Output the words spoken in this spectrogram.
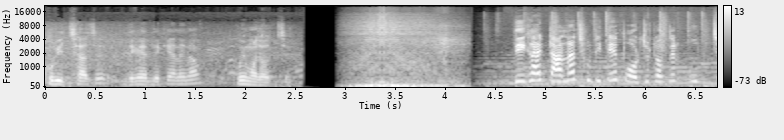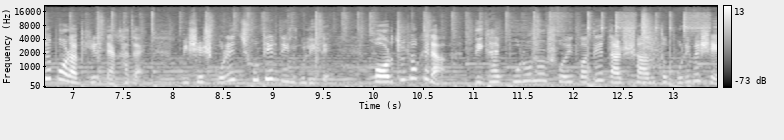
খুব ইচ্ছা আছে। দেখে দেখে আনিলাম খুবই মজা হচ্ছে। দীঘায় টানা ছুটিতে পর্যটকদের উপচে পড়া ভিড় দেখা যায় বিশেষ করে ছুটির দিনগুলিতে। পর্যটকেরা দীঘায় পুরনো সৈকতে তার শান্ত পরিবেশে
